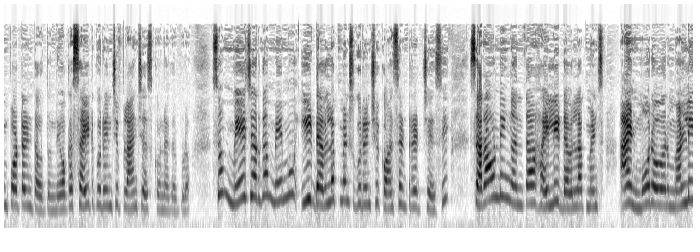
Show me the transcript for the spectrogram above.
ఇంపార్టెంట్ అవుతుంది ఒక సైట్ గురించి ప్లాన్ చేసుకునేటప్పుడు. సో మేజర్గా మేము ఈ డెవలప్మెంట్స్ గురించి కాన్సన్ట్రేట్ చేసి సరౌండింగ్ అంతా highly developments and more over మళ్ళీ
